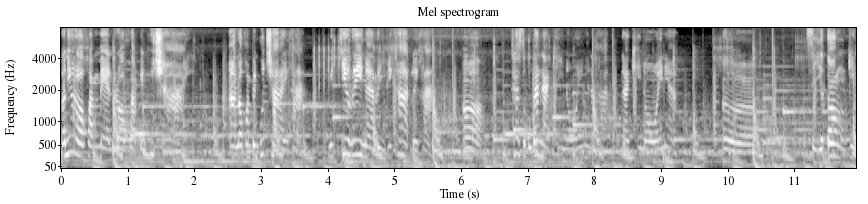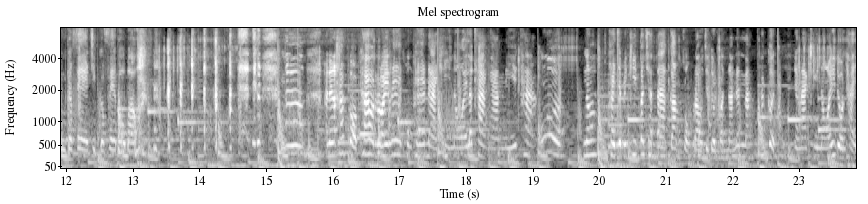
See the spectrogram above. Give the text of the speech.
ตอนนี้รอความแมนรอความเป็นผู้ชายอ่ารอความเป็นผู้ชายค่ะมิจิรีนารีพิฆาตเลยค่ะอ่าถ้าสมมติว่านาคีน้อยเนี่ยนะคะ นาคีน้อยเนี่ยเออสีจะต้องกินกาแฟจิบกาแฟเบาๆน่า อันนี้นะคะปอบเท่าร้อยเลขคงแพ้นาคีน้อยแล้วค่ะงานนี้ค่ะเออเนาะใครจะไปคิดว่าชะตากรรมของเราจะโดนวันนั้นนั่นนะถ้าเกิดอย่างนาคีน้อยโดนถ่าย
